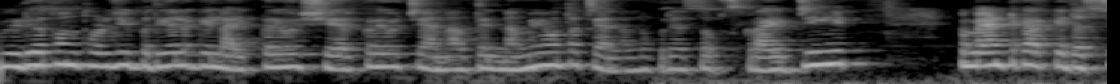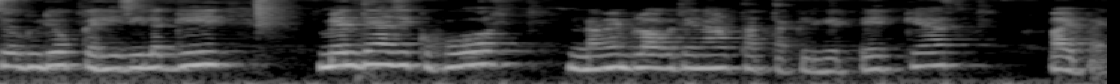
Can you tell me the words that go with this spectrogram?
ਵੀਡੀਓ ਤੁਹਾਨੂੰ ਥੋੜੀ ਜਿਹੀ ਵਧੀਆ ਲੱਗੇ ਲਾਈਕ ਕਰਿਓ ਸ਼ੇਅਰ ਕਰਿਓ ਚੈਨਲ ਤੇ ਨਵੇਂ ਹੋ ਤਾਂ ਚੈਨਲ ਨੂੰ ਕਰਿਓ ਸਬਸਕ੍ਰਾਈਬ ਜੀ। ਕਮੈਂਟ ਕਰਕੇ ਦੱਸਿਓ ਵੀਡੀਓ ਕਹੀ ਜੀ ਲੱਗੀ। ਮਿਲਦੇ ਹਾਂ ਜੀ ਇੱਕ ਹੋਰ ਨਵੇਂ ਬਲੌਗ ਦੇ ਨਾਲ, ਤਦ ਤੱਕ ਲਈ ਟੇਕ ਕੇਅਰ ਬਾਏ ਬਾਏ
